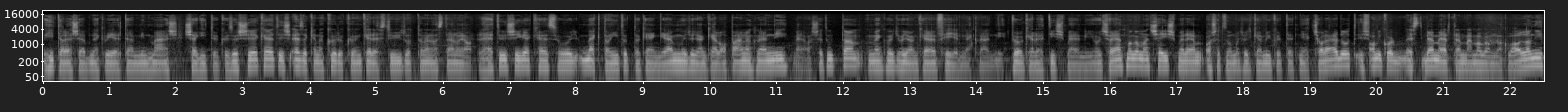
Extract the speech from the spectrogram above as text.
hitelesebbnek véltem, mint más segítő közösségeket, és ezeken a körökön keresztül jutottam el aztán olyan lehetőségekhez, hogy megtanítottak engem, hogy hogyan kell apának lenni, mert azt se tudtam, meg hogy hogyan kell férnek lenni. Föl kellett ismerni, hogy saját magamat se ismerem, azt se tudom, hogy hogy kell működtetni egy családot, és amikor ezt bemertem már magamnak vallani,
